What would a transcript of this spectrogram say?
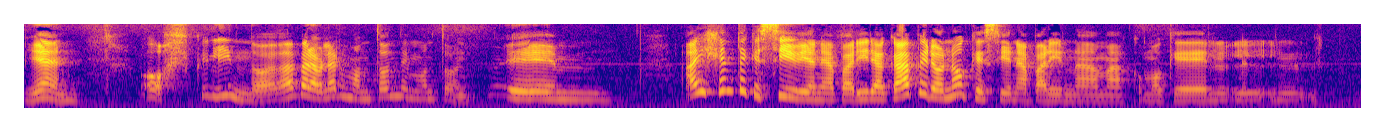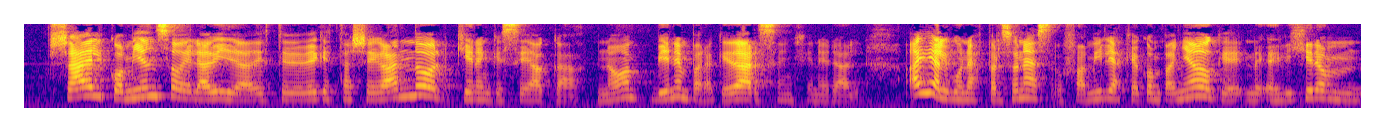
Bien. Oh, qué lindo. Da para hablar un montón de un montón. Eh, hay gente que sí viene a parir acá, pero no que viene a parir nada más. Como que ya el comienzo de la vida de este bebé que está llegando quieren que sea acá, ¿no? Vienen para quedarse en general. Hay algunas personas o familias que he acompañado que eligieron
